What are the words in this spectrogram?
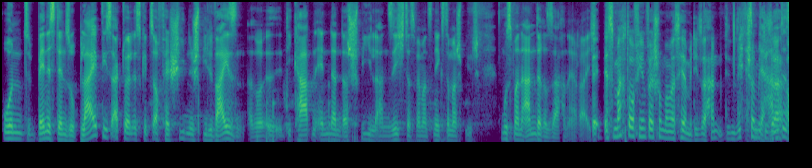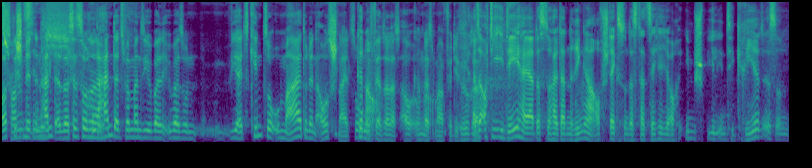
und wenn es denn so bleibt, wie es aktuell ist, gibt es auch verschiedene Spielweisen. Also äh, die Karten ändern das Spiel an sich, dass wenn man das nächste Mal spielt, muss man andere Sachen erreichen. Äh, Es macht auf jeden Fall schon mal was her mit dieser Hand, den Das schon mit mit dieser Hand ausgeschnittenen Hand. Also es ist so cool. eine Hand, als wenn man sie über, über so ein, wie als Kind so ummalt und dann ausschneidet. So Genau. ungefähr sah das auch, um Genau. das mal für die Hörer. Also auch die Idee her, dass du halt dann Ringe aufsteckst und das tatsächlich auch im Spiel integriert ist und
